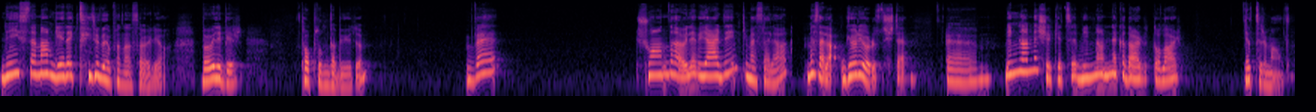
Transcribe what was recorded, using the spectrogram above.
ne istemem gerektiğini de bana söylüyor. Böyle bir toplumda büyüdüm. Ve şu anda öyle bir yerdeyim ki mesela mesela görüyoruz işte e, bilmem ne şirketi bilmem ne kadar dolar yatırım aldı.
